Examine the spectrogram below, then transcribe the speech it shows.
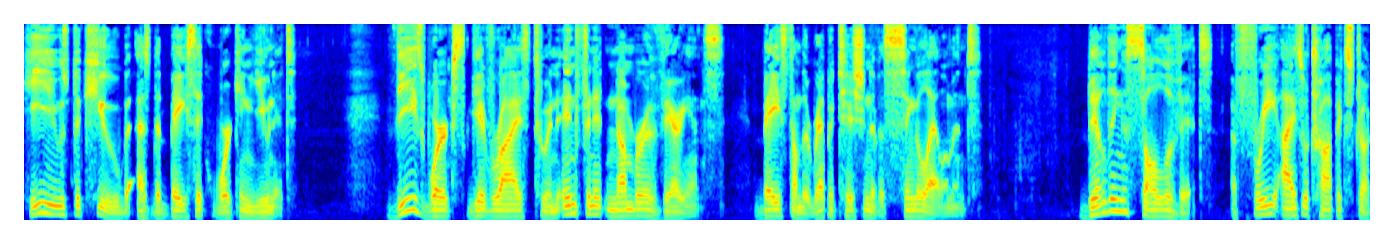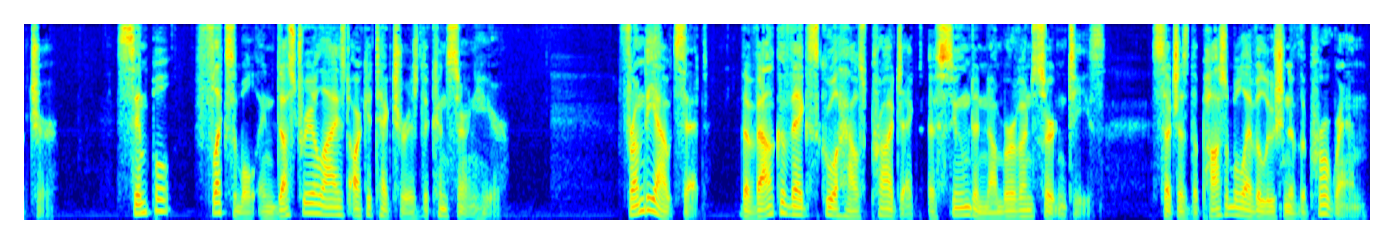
he used the cube as the basic working unit. These works give rise to an infinite number of variants based on the repetition of a single element. Building a Sol LeWitt, a free isotropic structure, simple, flexible, industrialized architecture is the concern here. From the outset, the Walkeweg Schoolhouse project assumed a number of uncertainties, such as the possible evolution of the program,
